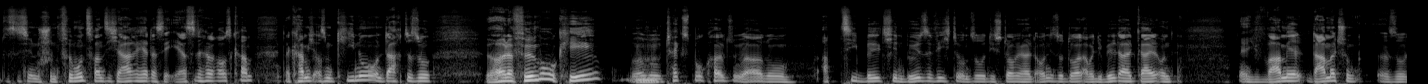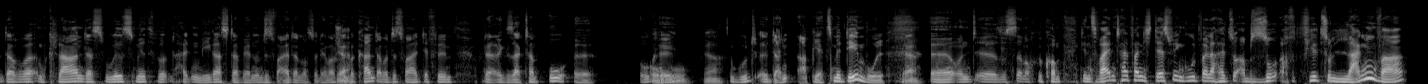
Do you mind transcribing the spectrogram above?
das ist ja schon 25 Jahre her, dass der erste Teil rauskam, da kam ich aus dem Kino und dachte so, ja, der Film war okay. Also Textbook halt so, ja, so Abziehbildchen, Bösewichte und so, die Story halt auch nicht so doll, aber die Bilder halt geil und ich war mir damals schon äh, so darüber im Klaren, dass Will Smith wird halt ein Megastar werden und das war halt dann noch so. Der war schon Ja. bekannt, aber das war halt der Film, wo dann alle gesagt haben, oh, äh, okay. Oh, oh, ja. Gut, äh, dann ab jetzt mit dem wohl. Ja. Äh, und äh, so ist dann auch gekommen. Den zweiten Teil fand ich deswegen gut, weil er halt so absurd, ach, viel zu lang war.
